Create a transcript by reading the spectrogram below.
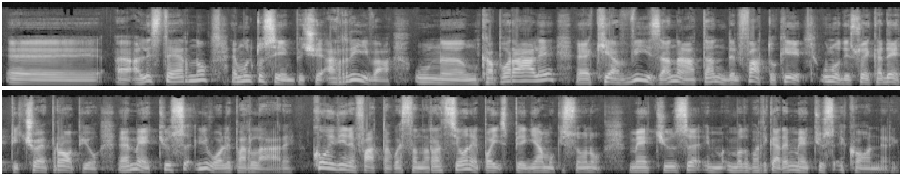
eh, all'esterno? È molto semplice. Arriva un, un caporale eh, che avvisa Nathan del fatto che uno dei suoi cadetti, cioè proprio eh, Matthews, gli vuole parlare. Come viene fatta questa narrazione? Poi spieghiamo chi sono Matthews, in modo particolare Matthews e Connery.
